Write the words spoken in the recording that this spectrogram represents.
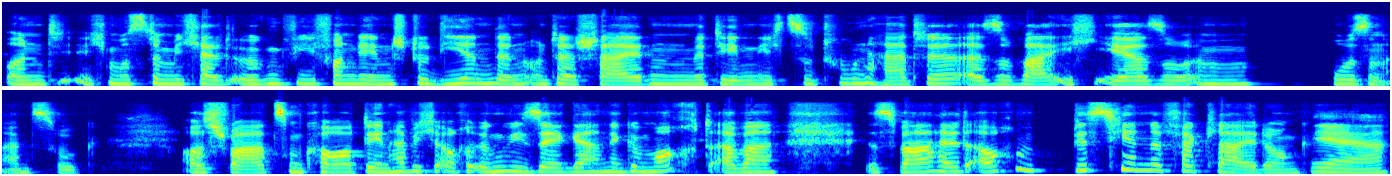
Und ich musste mich halt irgendwie von den Studierenden unterscheiden, mit denen ich zu tun hatte. Also war ich eher so im Hosenanzug aus schwarzem Kord. Den habe ich auch irgendwie sehr gerne gemocht, aber es war halt auch ein bisschen eine Verkleidung. Ja,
